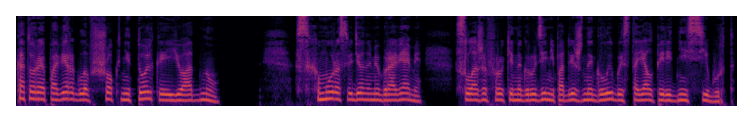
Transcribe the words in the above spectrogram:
которое повергло в шок не только ее одну. С хмуро сведенными бровями, сложив руки на груди, неподвижной глыбой стоял перед ней Сибурт.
